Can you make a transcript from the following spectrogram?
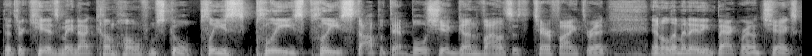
that their kids may not come home from school. Please, please, please stop with that bullshit. Gun violence is a terrifying threat, and eliminating background checks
